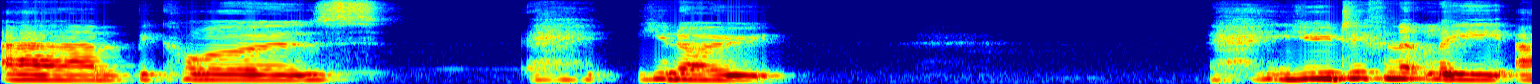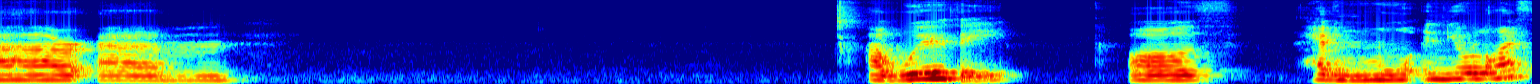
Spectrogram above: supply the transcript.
Um, because you know, you definitely are um, are worthy of having more in your life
